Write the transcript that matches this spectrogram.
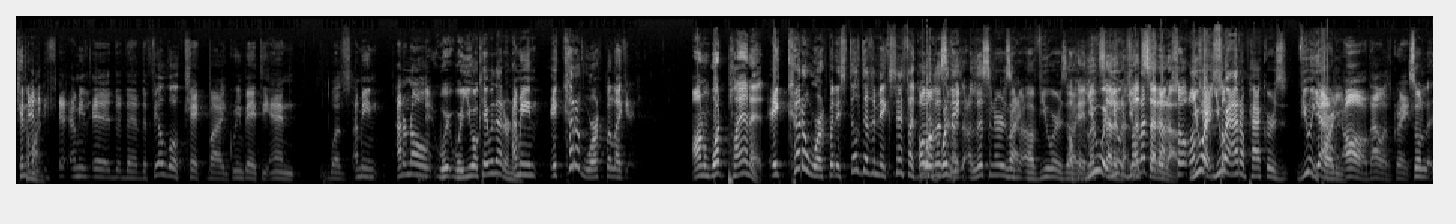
Can Come any, I mean uh, the, the the field goal kick by Green Bay at the end was? I mean, I don't know. were, were you okay with that or no? I mean, it could have worked, but like On what planet? it could have worked, but it still doesn't make sense. Like, hold on, were- were listeners, they- uh, listeners and Right. uh, viewers. Uh, Okay, you let's were set you, it up. you, Let's let's set set it up. up. So- you okay, were you so- were at a Packers viewing yeah. party. Oh, that was great. So l-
